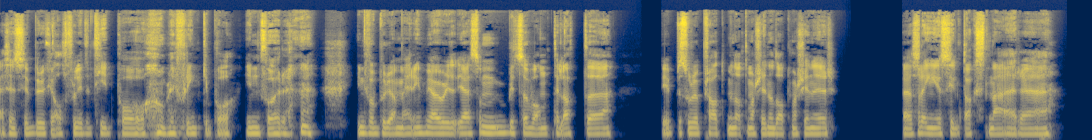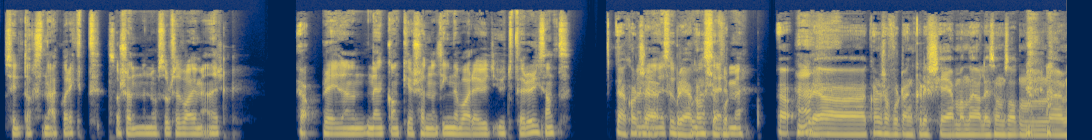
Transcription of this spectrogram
jeg syns vi bruker altfor lite tid på å bli flinke på innenfor, innenfor programmering. Jeg blitt- Jeg er som blitt så vant til at uh, vi prater med datamaskiner og datamaskiner eh, så lenge syntaksen er, eh, syntaksen er korrekt, så skjønner den stort sett hva vi mener. Ja. Fordi den, den kan ikke skjønne ting, den bare utfører, ikke sant? Ja, kanskje Men blir jeg kanskje fort, ja, blir jeg kanskje fort en klisjé, men det er liksom sånn eh,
